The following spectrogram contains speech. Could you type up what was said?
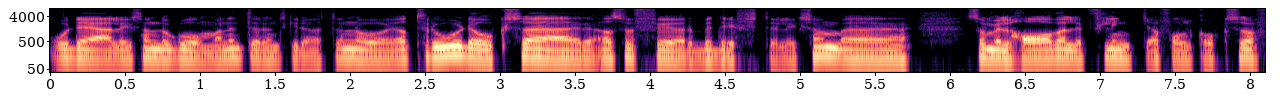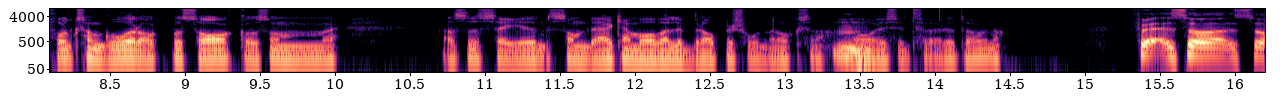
och det är liksom, då går man inte runt gröten. Och jag tror det också är alltså för bedrifter liksom, eh, som vill ha väldigt flinka folk också. Folk som går rakt på sak och som alltså säger som det är kan vara väldigt bra personer också Mm. ha i sitt företag. Då. For, så, så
